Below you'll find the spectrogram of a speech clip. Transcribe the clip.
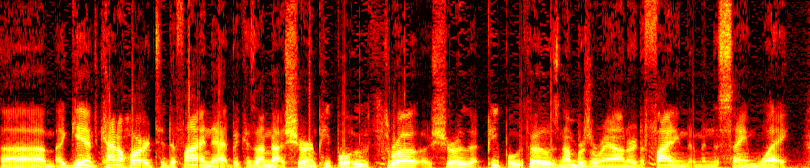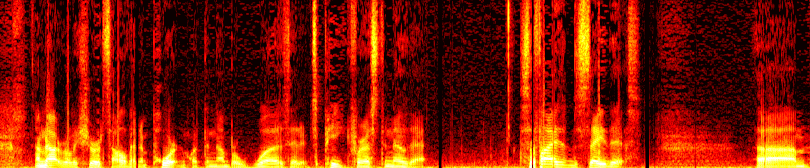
um, again, kind of hard to define that because I'm not sure and people who throw sure that people who throw those numbers around are defining them in the same way. I'm not really sure it's all that important what the number was at its peak for us to know that. Suffice it to say this. Um,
